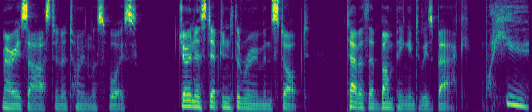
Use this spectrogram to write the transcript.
Marius asked in a toneless voice. Jonah stepped into the room and stopped, Tabitha bumping into his back. What are you?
